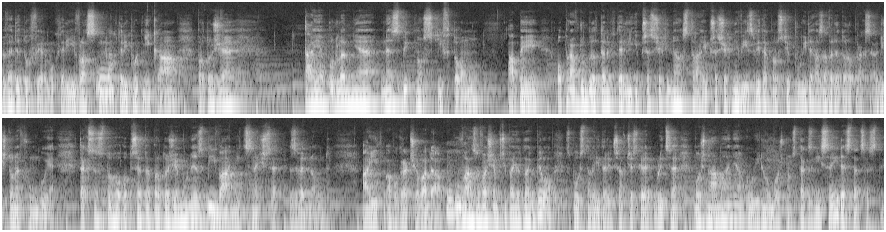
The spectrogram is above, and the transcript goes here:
vede tu firmu, který ji vlastní nebo který podniká, protože ta je podle mě nezbytností v tom, aby opravdu byl ten, který i přes všechny nástrahy, přes všechny výzvy, tak prostě půjde a zavede to do praxe. A když to nefunguje, tak se z toho otřepe, protože mu nezbývá nic, než se zvednout. A jít a pokračovat dál. Mm-hmm. U vás v vašem případě to tak bylo. Spousta lidí tady třeba v České republice možná má nějakou jinou možnost, tak z ní se jde z té cesty.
